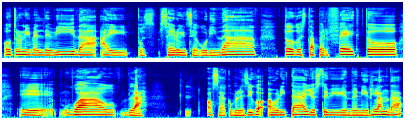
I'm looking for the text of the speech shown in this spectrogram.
otro nivel de vida, hay pues cero inseguridad, todo está perfecto, eh, wow, bla. O sea, como les digo, ahorita yo estoy viviendo en Irlanda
